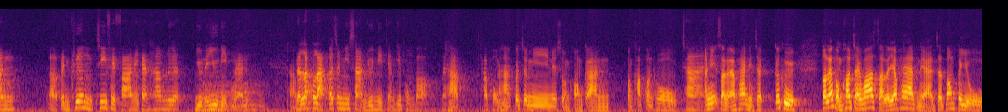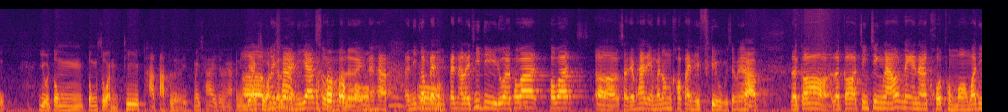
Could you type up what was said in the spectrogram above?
รณ์เอ่อเป็นเครื่องจี้ไฟฟ้าในการห้ามเลือดอยู่ในยูนิตนั้นครับและหลักๆ ก็จะมี 3 ยูนิตอย่างที่ผมบอกนะคครัรับบครับผมนะฮะก็จะมีในส่วนของการบังคับ control ใช่อันนี้ศัลยแพทย์เนี่ยจะก็คือ ตอนแรกผมเข้าใจว่าศัลยแพทย์เนี่ยจะต้องไปอยู่ อยู่ตรงตรงส่วนที่ผ่าตัดเลยไม่ใช่ใช่ไหมฮะอันนี้แยกส่วนกันเลยไม่ใช่อันนี่แยกส่วนมาเลยนะครับ อันนี้ก็เป็นโอ้เป็นอะไรที่ดีด้วย เพราะว่าเพราะว่าเอ่อศัลยแพทย์เองไม่ต้องเข้าไปใน field ใช่ไหมครับแล้วก็แล้วก็จริง ๆ แล้วในอนาคตผมมองว่าจ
